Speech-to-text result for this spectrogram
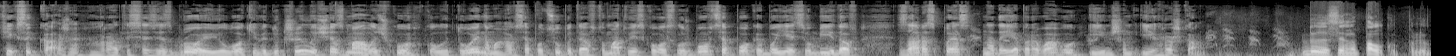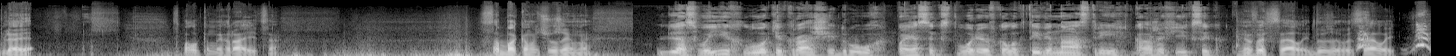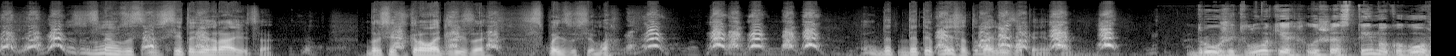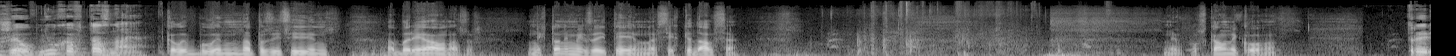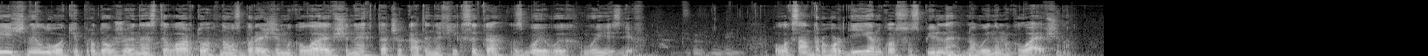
Фіксик каже, гратися зі зброєю Локі відучили ще з маличку, коли той намагався поцупити автомат військовослужбовця, поки боєць обідав. Зараз пес надає перевагу іншим іграшкам. Дуже сильно палку полюбляє. З палками грається. З собаками чужими. Для своїх Локі кращий друг. Песик створює в колективі настрій, каже Фіксик. Веселий, дуже веселий. З ним всі тоді граються. До всіх в кровать лізе, спить з усіма. Де, де тепліше, туди лізе, звісно. Дружить Локі лише з тими, кого вже обнюхав та знає. Коли були на позиції, він оберігав нас. Ніхто не міг зайти, він на всіх кидався. Не впускав нікого. Трирічний Локі продовжує нести варту на узбережжі Миколаївщини та чекати на Фіксика з бойових виїздів. Олександр Гордієнко, Суспільне, Новини Миколаївщина.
